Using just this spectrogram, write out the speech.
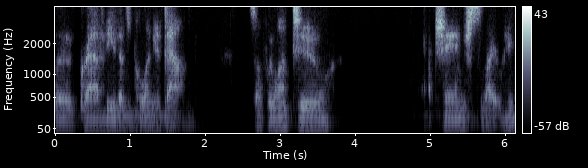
the gravity that's pulling it down. So, if we want to change slightly,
